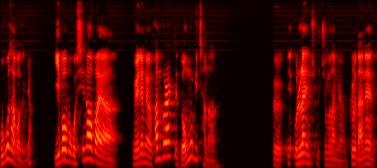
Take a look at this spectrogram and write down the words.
보고 사거든요. 입어보고 신어봐야 왜냐면 환불할 때 너무 귀찮아. 그 이- 온라인 주- 주문하면 그리고 나는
